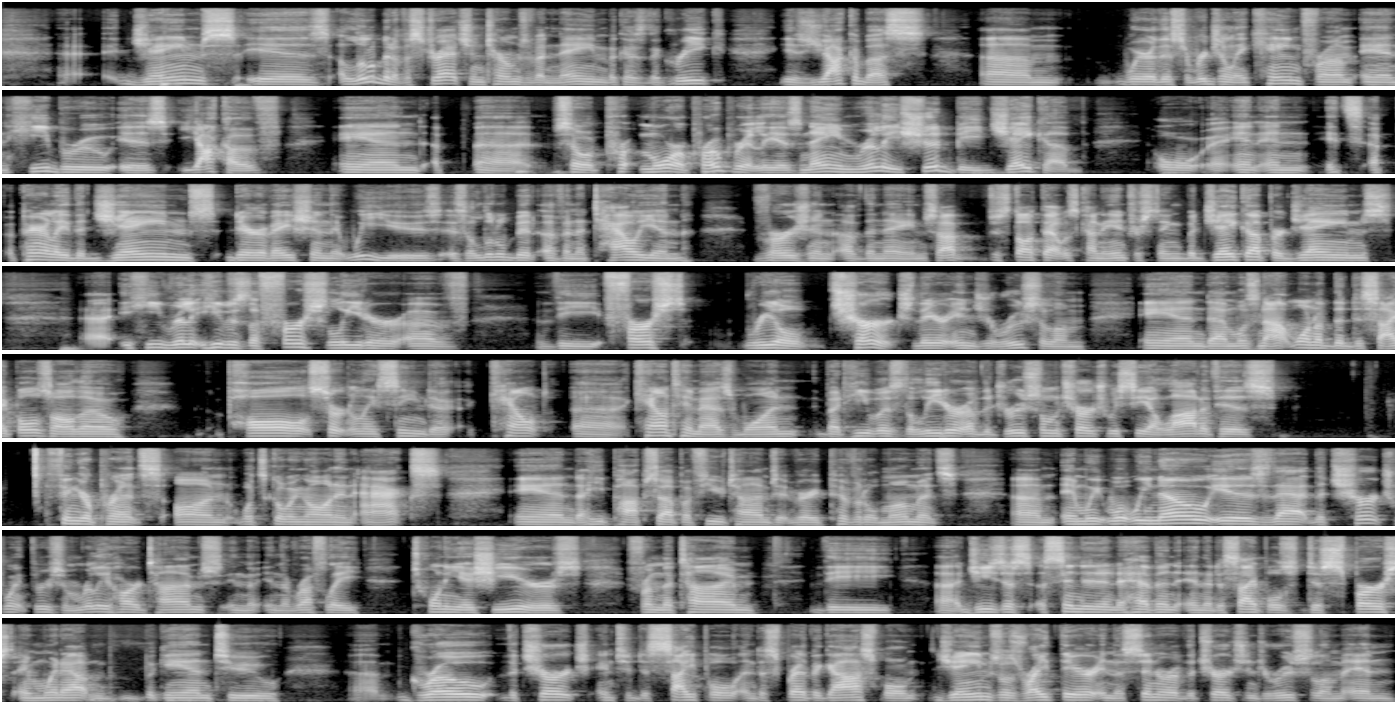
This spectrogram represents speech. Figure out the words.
James is a little bit of a stretch in terms of a name because the Greek is Jacobus, um, where this originally came from, and Hebrew is Yaakov. And uh, so, more appropriately, his name really should be Jacob. Or and and it's apparently the James derivation that we use is a little bit of an Italian version of the name. So I just thought that was kind of interesting. But Jacob or James, uh, he really he was the first leader of the first real church there in Jerusalem and um, was not one of the disciples, although Paul certainly seemed to count uh, count him as one. But he was the leader of the Jerusalem church. We see a lot of his fingerprints on what's going on in Acts, and uh, he pops up a few times at very pivotal moments. Um, and we what we know is that the church went through some really hard times in the in the roughly twenty ish years from the time the uh, Jesus ascended into heaven and the disciples dispersed and went out and began to um, grow the church and to disciple and to spread the gospel. James was right there in the center of the church in Jerusalem and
